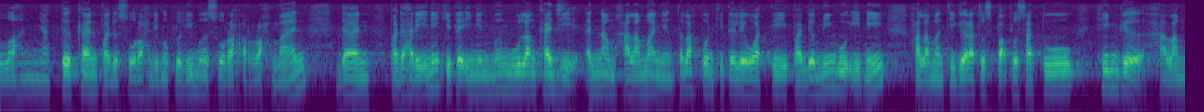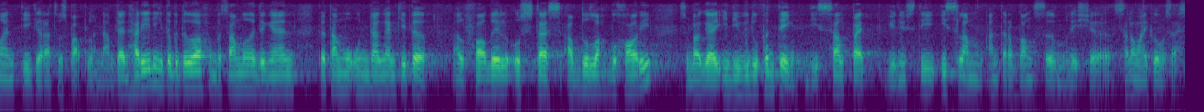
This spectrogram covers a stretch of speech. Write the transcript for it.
Allah nyatakan pada surah 55 surah Ar-Rahman. Dan pada hari ini kita ingin mengulang kaji enam halaman yang telah pun kita lewati pada minggu ini. Halaman 341 hingga halaman 346 dan hari ini kita betul bersama dengan tetamu undangan kita Al-Fadil Ustaz Abdullah Bukhari sebagai individu penting di Salpad Universiti Islam Antarabangsa Malaysia. Assalamualaikum Ustaz.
